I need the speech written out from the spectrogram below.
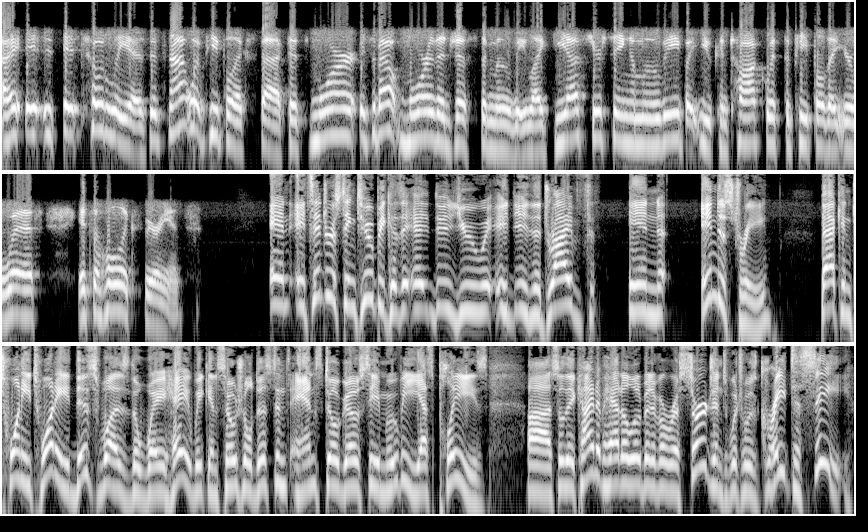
I, it, it totally is. It's not what people expect. It's more. It's about more than just the movie. Like, yes, you're seeing a movie, but you can talk with the people that you're with. It's a whole experience. And it's interesting too because it, it- you it, in the drive-in industry, back in 2020, this was the way, hey, we can social distance and still go see a movie. Yes, please. Uh, so they kind of had a little bit of a resurgence, which was great to see.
